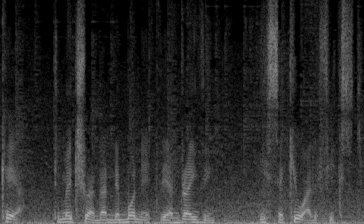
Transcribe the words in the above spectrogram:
care to make sure that the bonnet they are driving is securely fixed.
